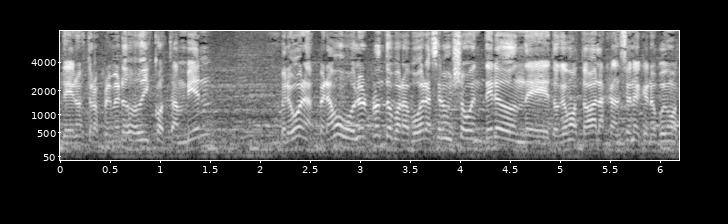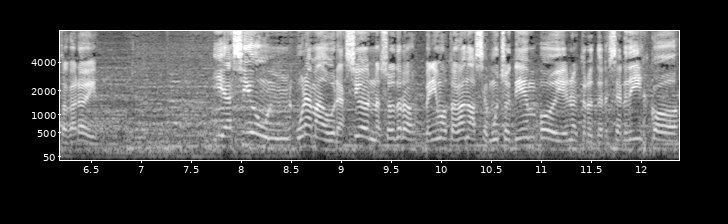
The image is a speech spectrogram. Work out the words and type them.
de nuestros primeros dos discos también. Pero bueno, esperamos volver pronto para poder hacer un show entero donde toquemos todas las canciones que no pudimos tocar hoy. Y ha sido un- una maduración. Nosotros venimos tocando hace mucho tiempo y es nuestro tercer disco.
